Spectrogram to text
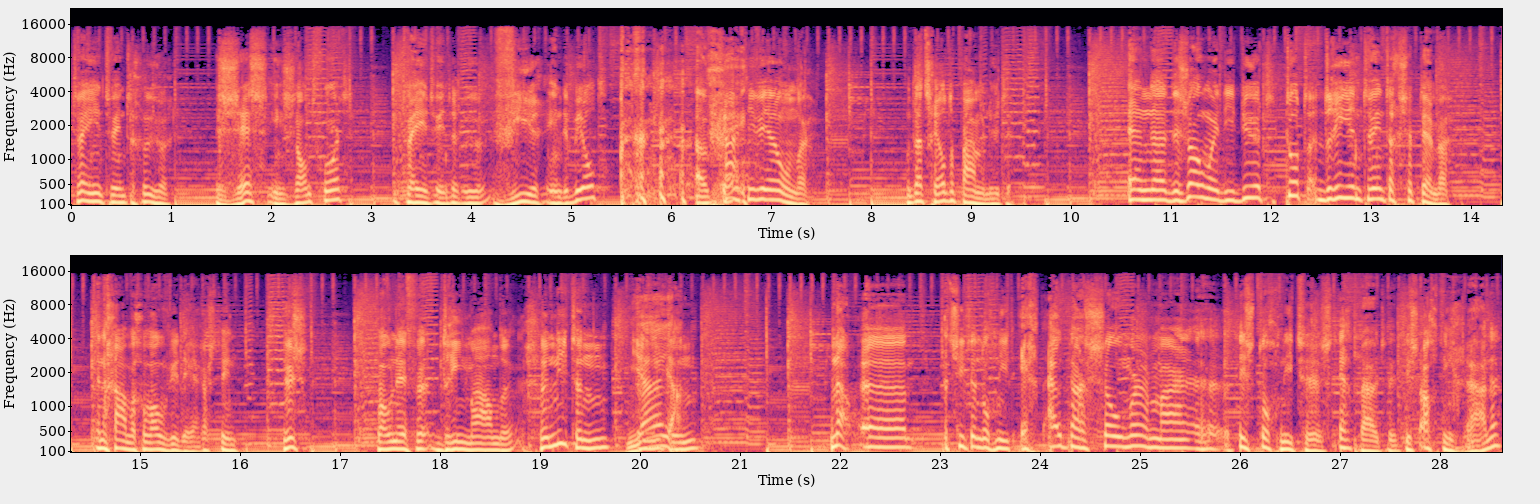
22 uur 6 in Zandvoort. 22 uur 4 in de beeld. Gaat hij weer onder. Want dat scheelt een paar minuten. En eh, de zomer die duurt tot 23 september. En dan gaan we gewoon weer de herfst in. Dus gewoon even drie maanden genieten. Ja, ja. Nou, eh, het ziet er nog niet echt uit naar zomer... maar eh, het is toch niet slecht buiten. Het is 18 graden.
